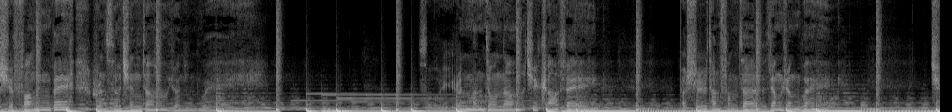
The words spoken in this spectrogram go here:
些防备，润色前的原味。所以人们都拿起咖啡，把试探放在两人位，距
